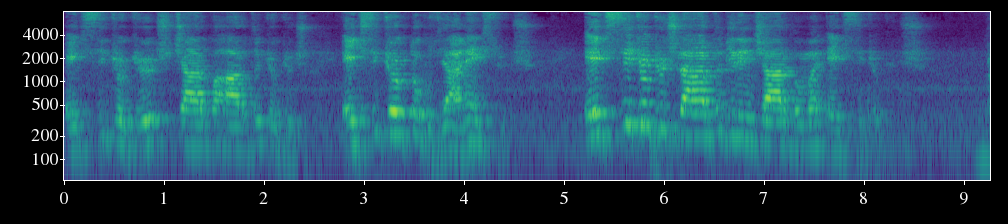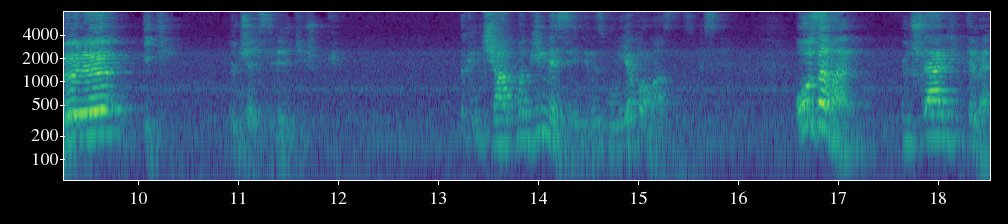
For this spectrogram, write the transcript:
Eksi kök 3 çarpı artı kök 3. Eksi kök 9 yani eksi 3. Eksi kök 3 ile artı 1'in çarpımı eksi kök 3. Bölü 2. 3 eksi 1 2 çünkü. Bakın çarpma bilmeseydiniz bunu yapamazdınız mesela. O zaman 3'ler gitti mi?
